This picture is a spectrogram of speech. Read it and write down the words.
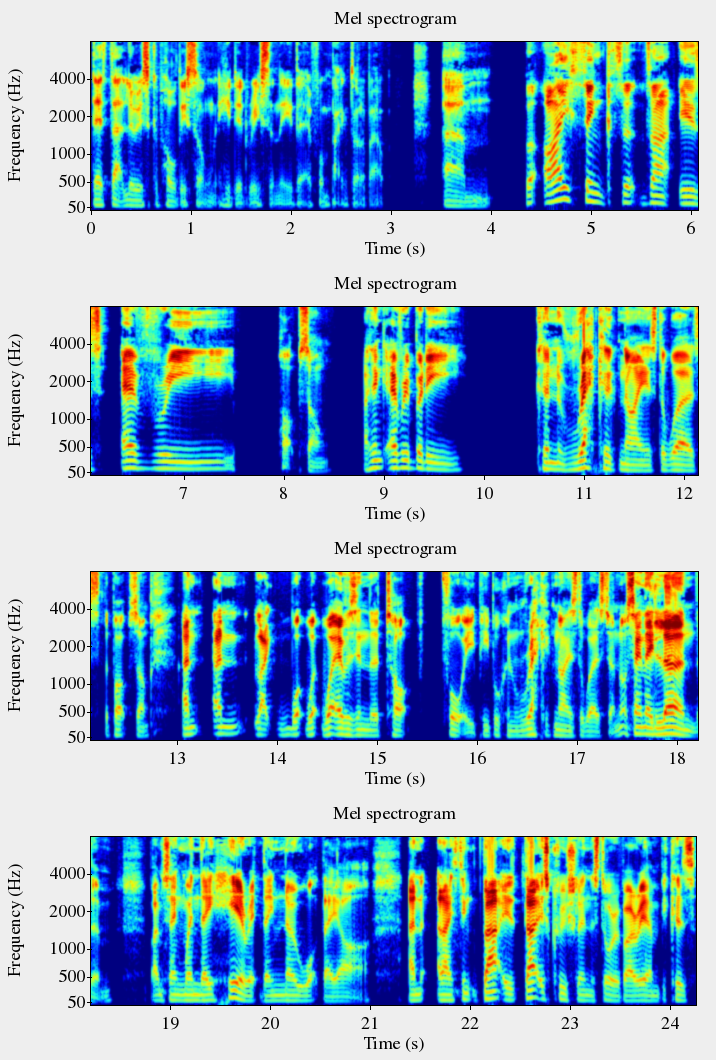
There's that Lewis Capaldi song that he did recently that everyone banged on about. Um, But I think that that is every pop song. I think everybody can recognize the words to the pop song, and and like wh- whatever's in the top forty, people can recognize the words to. I'm not saying they learn them, but I'm saying when they hear it, they know what they are, and and I think that is that is crucial in the story of REM because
